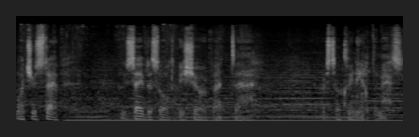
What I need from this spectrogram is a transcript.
Watch your step. You saved us all, to be sure, but uh, we're still cleaning up the mess.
